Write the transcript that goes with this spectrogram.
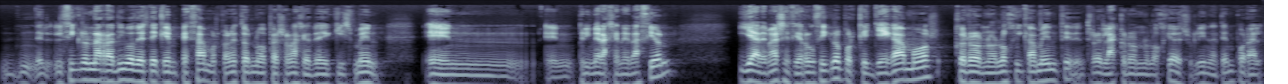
El, el ciclo narrativo desde que empezamos con estos nuevos personajes de X-Men en, en primera generación. Y además se cierra un ciclo porque llegamos cronológicamente, dentro de la cronología de su línea temporal,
